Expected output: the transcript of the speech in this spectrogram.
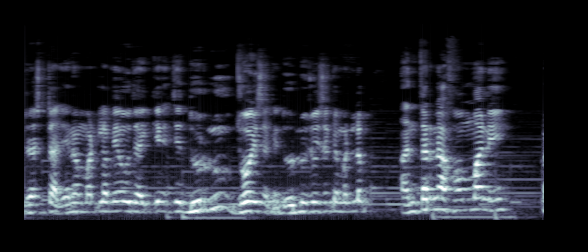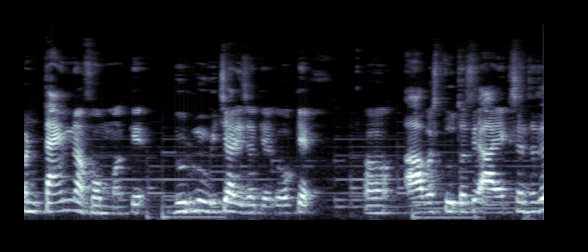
દ્રષ્ટા એનો મતલબ એવું થાય કે જે દૂરનું જોઈ શકે. દૂરનું જોઈ શકે મતલબ અંતરના ફોર્મમાં નહીં, પણ ટાઈમના ફોર્મમાં કે દૂરનું વિચારી શકે ઓકે આ વસ્તુ થશે, આ એક્શન થશે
